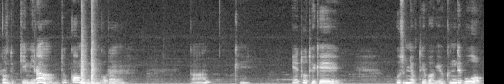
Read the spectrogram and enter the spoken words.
그런 느낌이랑 뚜껑 있는 거를 약간 이렇게 얘도 되게 보습력 대박이에요. 근데 뭐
